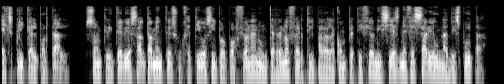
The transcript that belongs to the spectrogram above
explica el portal, son criterios altamente subjetivos y proporcionan un terreno fértil para la competición y si es necesario una disputa.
